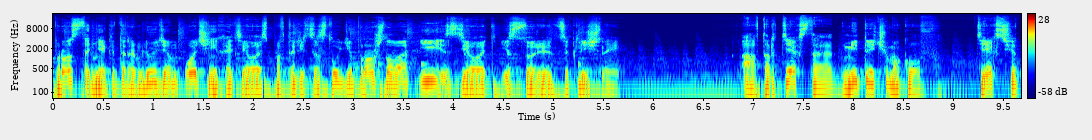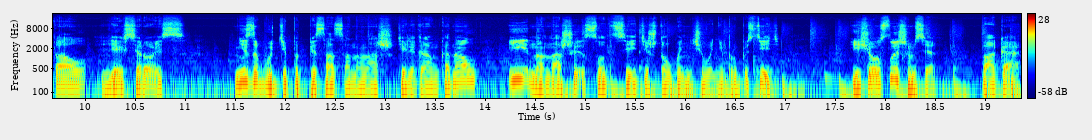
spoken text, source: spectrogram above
Просто некоторым людям очень хотелось повторить заслуги прошлого и сделать историю цикличной. Автор текста Дмитрий Чумаков. Текст читал Лекси Ройс. Не забудьте подписаться на наш телеграм-канал и на наши соцсети, чтобы ничего не пропустить. Еще услышимся. Пока.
